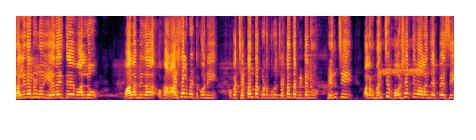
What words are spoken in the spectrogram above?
తల్లిదండ్రులు ఏదైతే వాళ్ళు వాళ్ళ మీద ఒక ఆశలు పెట్టుకొని ఒక చెట్టంత కొడుకును చెట్టంత బిడ్డను పెంచి వాళ్ళకు మంచి భవిష్యత్తు ఇవ్వాలని చెప్పేసి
